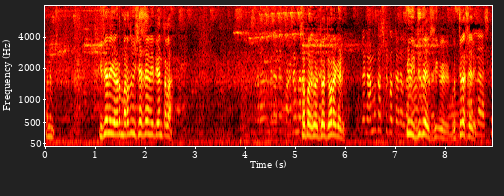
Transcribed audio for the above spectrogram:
ಒಂದು ನಿಮಿಷ. ಇದೇನು ಎರಡು ಮರದ ವಿಶೇಷ ಏನಿದೆ ಅಂತಲ್ಲ? ಸ್ವಲ್ಪ ಜೋರಾಗಿ ಹೇಳಿ. ನಮಗಷ್ಟು ಗೊತ್ತಾಗಲ್ಲ. ಇದು ಇದ್ದಿದೆ ಸಿ- ಗೊತ್ತಿಲ್ಲ ಸರಿ. ಅಷ್ಟು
